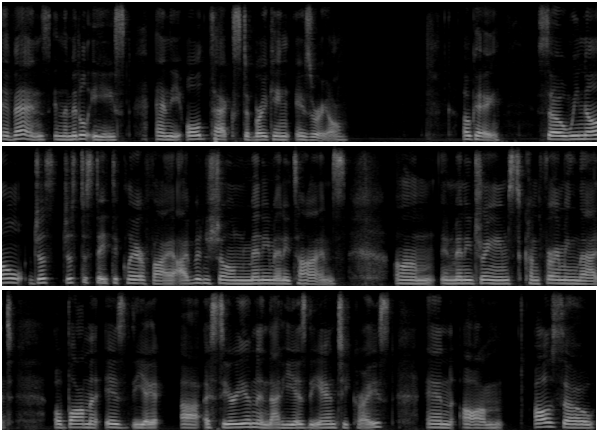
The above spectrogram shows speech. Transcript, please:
events in the Middle East and the old text of breaking Israel. Okay, so we know just just to state to clarify, I've been shown many many times um, in many dreams confirming that Obama is the uh, Assyrian and that he is the Antichrist, and um, also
